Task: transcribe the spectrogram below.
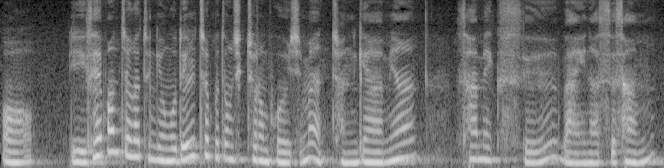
어, 이 세 번째 같은 경우도 1차 부등식처럼 보이지만 전개하면 3x 마이너스 3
